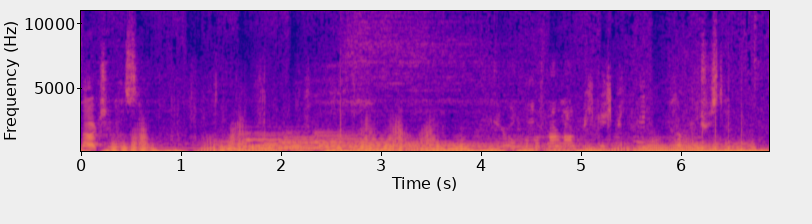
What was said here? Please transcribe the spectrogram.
That actually does sound. Kind of interesting.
